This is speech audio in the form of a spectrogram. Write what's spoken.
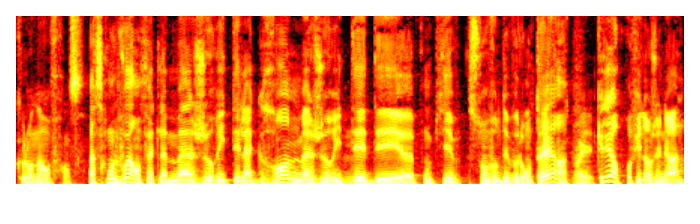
que l'on a en France. Parce qu'on le voit, en fait, la majorité, la grande majorité des euh, pompiers sont des volontaires. Oui. Quel est leur profil en général?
